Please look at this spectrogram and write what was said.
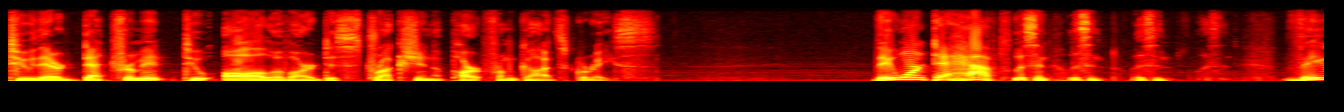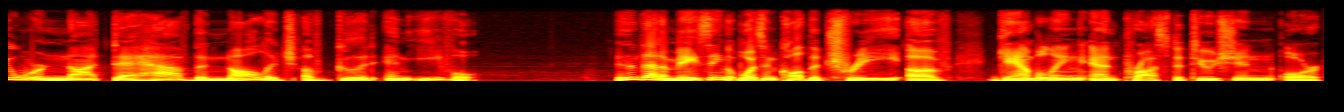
To their detriment, to all of our destruction apart from God's grace. They weren't to have, listen, listen, listen, listen. They were not to have the knowledge of good and evil. Isn't that amazing? It wasn't called the tree of gambling and prostitution or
